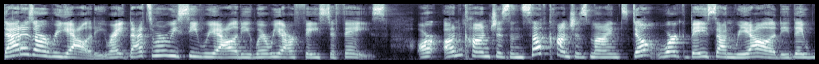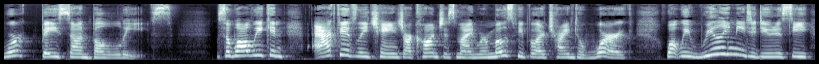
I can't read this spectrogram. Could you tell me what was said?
that is our reality, right? That's where we see reality, where we are face to face. Our unconscious and subconscious minds don't work based on reality, they work based on beliefs. So while we can actively change our conscious mind where most people are trying to work, what we really need to do to see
